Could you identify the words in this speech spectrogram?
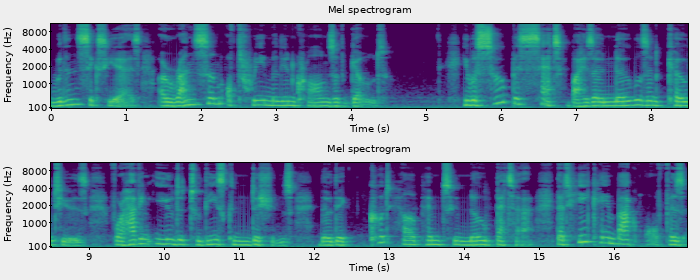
within six years, a ransom of three million crowns of gold. He was so beset by his own nobles and courtiers for having yielded to these conditions, though they could help him to know better, that he came back of his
